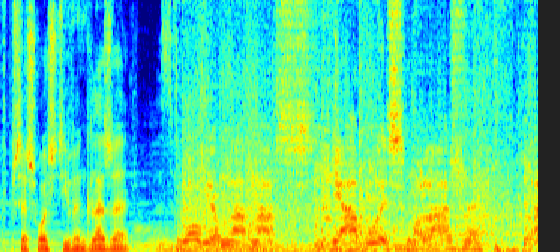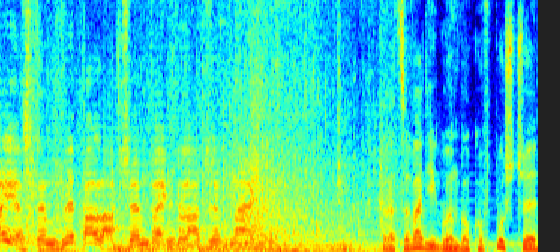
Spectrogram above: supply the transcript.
W przeszłości węglarze z... Mówią na nas diabły, smolarze, a jestem wypalaczem węgla drzewnego. Pracowali głęboko w puszczy,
